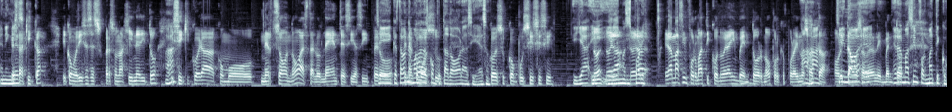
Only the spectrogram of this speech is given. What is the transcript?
en inglés. Esta Kika. Y como dices, es un personaje inédito. Y sí, Kiko era como nerdzón, ¿no? Hasta los lentes y así, pero... Sí, que estaban de moda las computadoras y eso. Con su compu, sí, sí, sí. Y ya, y, era, más era, más informático, no era inventor, ¿no? Porque por ahí nos falta. Ahorita vamos a ver el inventor. Era más informático.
